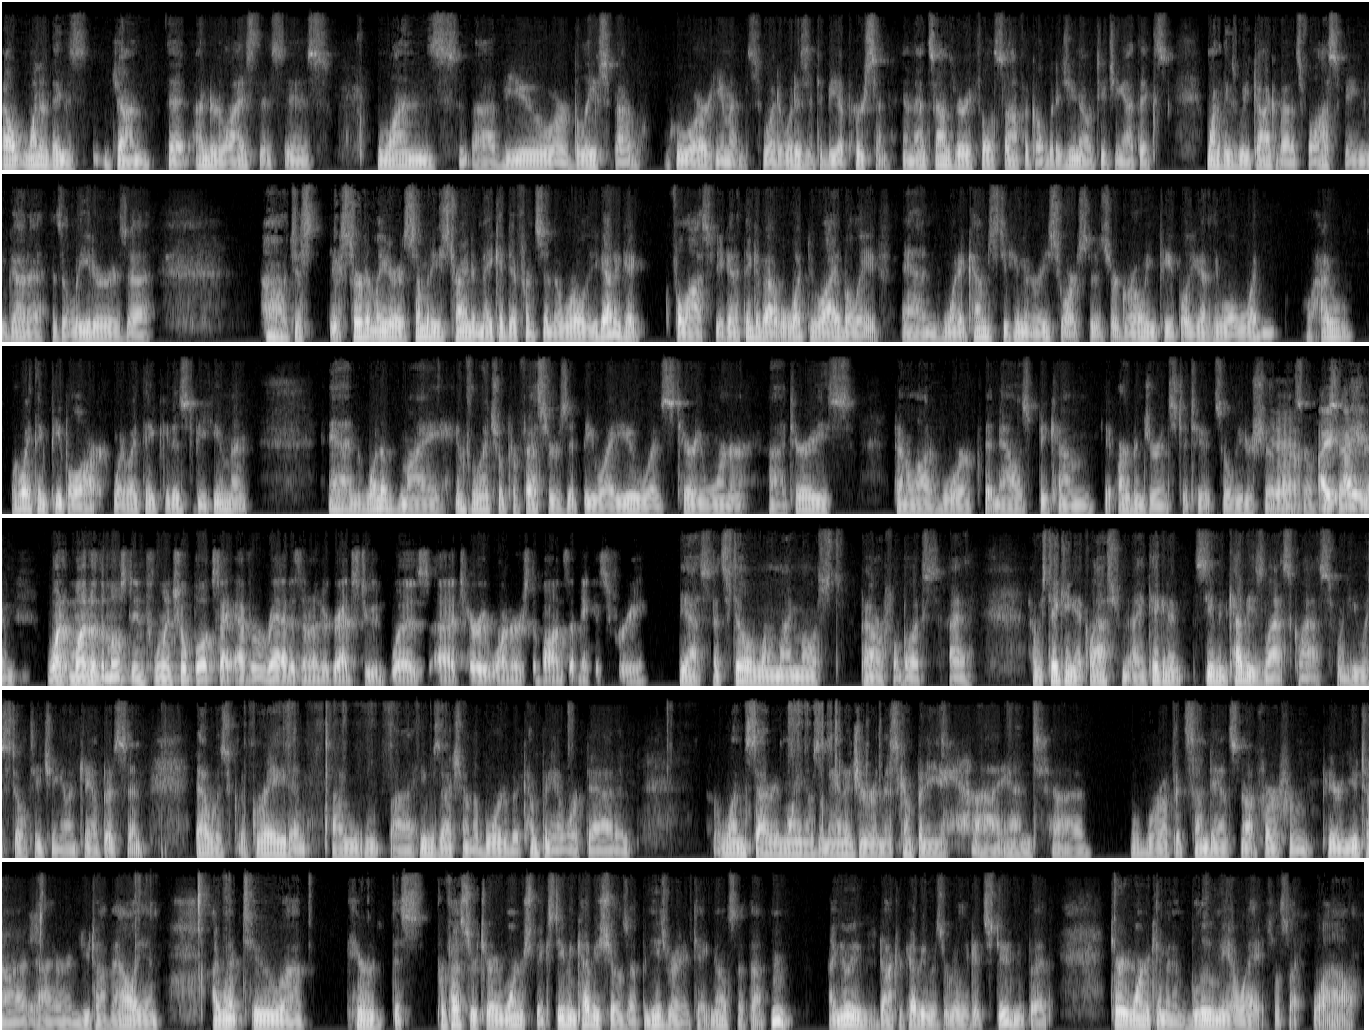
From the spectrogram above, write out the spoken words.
Well, one of the things, John, that underlies this is one's uh, view or beliefs about who are humans. What what is it to be a person? And that sounds very philosophical, but as you know, teaching ethics, one of the things we talk about is philosophy. And you got to, as a leader, as a oh, just a servant leader, as somebody who's trying to make a difference in the world, you got to get philosophy. You got to think about well, what do I believe? And when it comes to human resources or growing people, you got to think, well, what, how, what do I think people are? What do I think it is to be human? And one of my influential professors at BYU was Terry Warner. Uh, Terry's done a lot of work that now has become the Arbinger Institute, so leadership yeah, and self-perception. One, one of the most influential books I ever read as an undergrad student was uh, Terry Warner's The Bonds That Make Us Free. Yes, that's still one of my most powerful books. I I was taking a class from I had taken a Stephen Covey's last class when he was still teaching on campus, and that was great. And I uh, he was actually on the board of a company I worked at, and one Saturday morning I was a manager in this company, uh, and uh, we're up at Sundance, not far from here in Utah uh, or in Utah Valley, and I went to uh, hear this professor Terry Warner speak. Stephen Covey shows up, and he's ready to take notes. I thought, hmm, I knew he, Dr. Covey was a really good student, but Terry Warner came in and blew me away. So it's like, wow.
